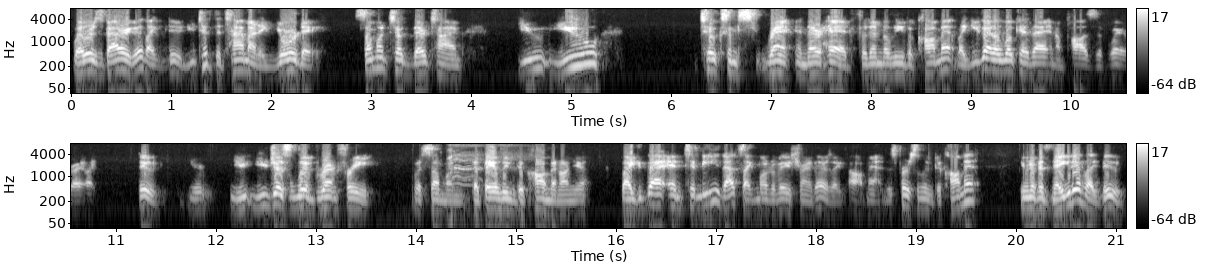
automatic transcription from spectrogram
Whether it's bad or good, like, dude, you took the time out of your day. Someone took their time. You you took some rent in their head for them to leave a comment. Like, you got to look at that in a positive way, right? Like, dude, you're you you just lived rent free with someone that they leave a comment on you like that. And to me, that's like motivation right there. It's like, oh man, this person leave a comment, even if it's negative. Like, dude,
